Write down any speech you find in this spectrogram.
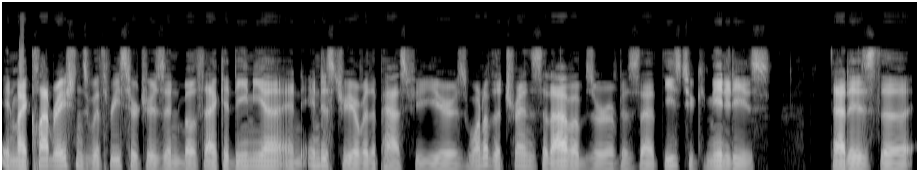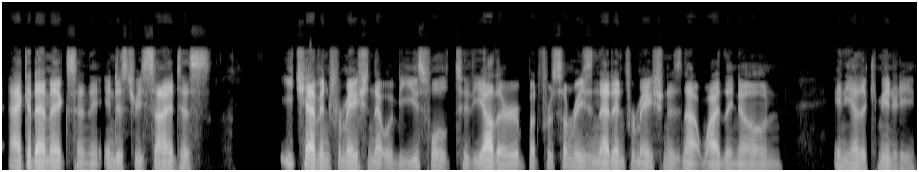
In my collaborations with researchers in both academia and industry over the past few years, one of the trends that I've observed is that these two communities, that is, the academics and the industry scientists, each have information that would be useful to the other, but for some reason that information is not widely known in the other community.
